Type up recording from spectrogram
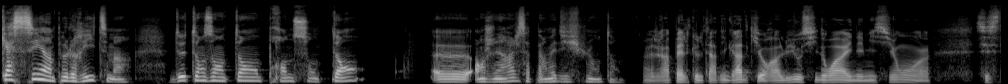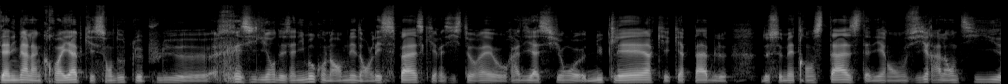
casser un peu le rythme, de temps en temps prendre son temps, euh, en général, ça permet de vivre plus longtemps. Je rappelle que le tardigrade, qui aura lui aussi droit à une émission, euh, c'est cet animal incroyable qui est sans doute le plus euh, résilient des animaux qu'on a emmené dans l'espace, qui résisterait aux radiations euh, nucléaires, qui est capable de se mettre en stase, c'est-à-dire en vie ralentie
